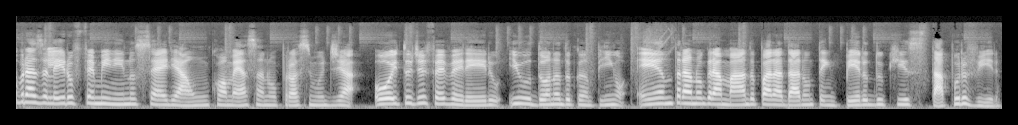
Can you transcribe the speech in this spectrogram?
O Brasileiro Feminino Série A1 começa no próximo dia 8 de fevereiro e o dono do campinho entra no gramado para dar um tempero do que está por vir.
